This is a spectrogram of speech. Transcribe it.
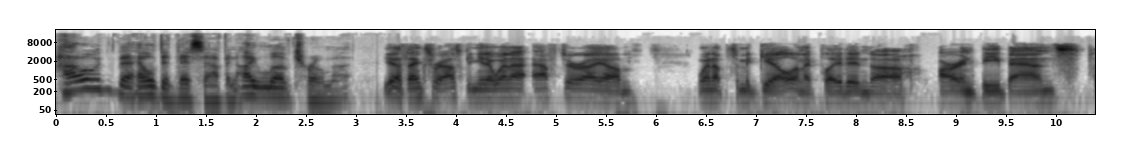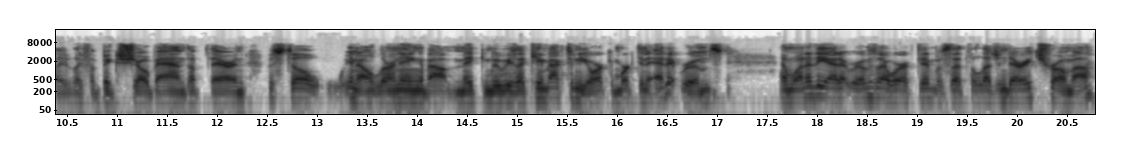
How the hell did this happen? I love Troma. Yeah, thanks for asking. You know, when I, after I, um, went up to McGill and I played in uh, R and B bands, played like a big show band up there, and was still you know learning about making movies. I came back to New York and worked in edit rooms, and one of the edit rooms I worked in was at the legendary Troma,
